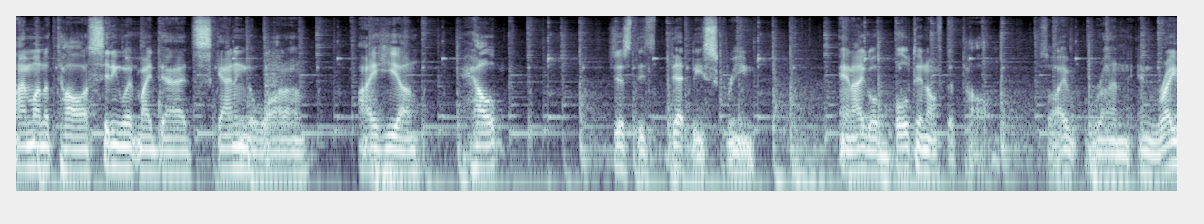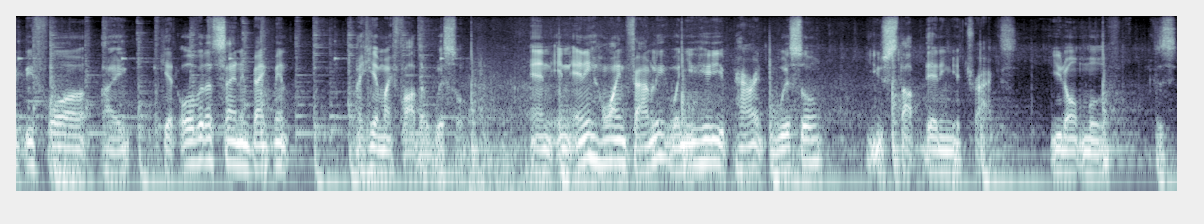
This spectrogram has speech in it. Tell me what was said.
I'm on a tower sitting with my dad, scanning the water. I hear help, just this deadly scream. And I go bolting off the tower. So I run, and right before I get over the sand embankment, I hear my father whistle. And in any Hawaiian family, when you hear your parent whistle, you stop dead in your tracks. You don't move because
